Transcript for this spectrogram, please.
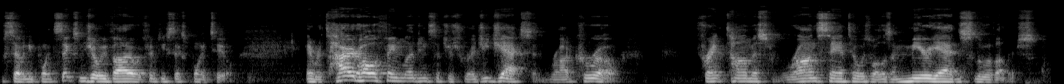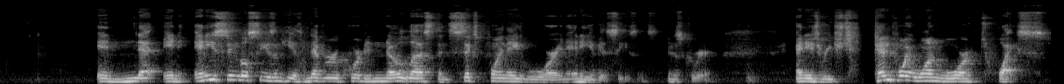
with 70.6, and Joey Votto at 56.2. And retired Hall of Fame legends such as Reggie Jackson, Rod Carew, Frank Thomas, Ron Santo, as well as a myriad slew of others. In net in any single season, he has never recorded no less than 6.8 WAR in any of his seasons in his career, and he's reached 10.1 WAR twice.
